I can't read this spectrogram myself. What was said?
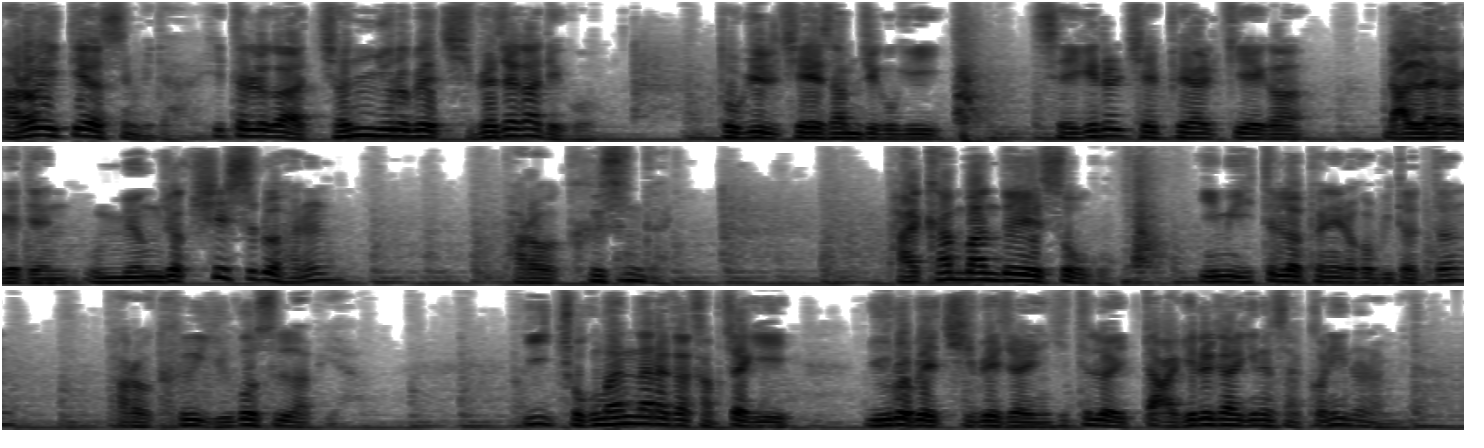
바로 이때였습니다. 히틀러가 전 유럽의 지배자가 되고 독일 제3제국이 세계를 제패할 기회가 날아가게 된 운명적 실수를 하는 바로 그 순간이 발칸반도의 소국, 이미 히틀러 편이라고 믿었던 바로 그 유고슬라비아. 이 조그만 나라가 갑자기 유럽의 지배자인 히틀러의 따기를 갈기는 사건이 일어납니다.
